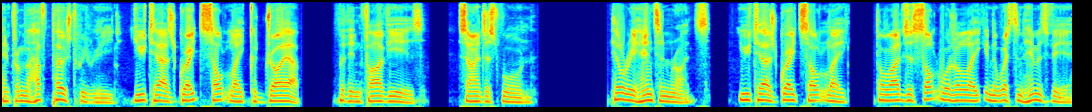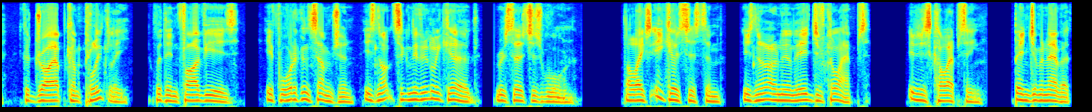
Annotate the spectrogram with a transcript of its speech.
And from the Huff Post we read, Utah's Great Salt Lake could dry up within five years, scientists warn. Hilary Hanson writes, Utah's Great Salt Lake, the largest saltwater lake in the Western Hemisphere, could dry up completely within five years if water consumption is not significantly curbed researchers warn. The lake's ecosystem is not only on the edge of collapse, it is collapsing. Benjamin Abbott,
